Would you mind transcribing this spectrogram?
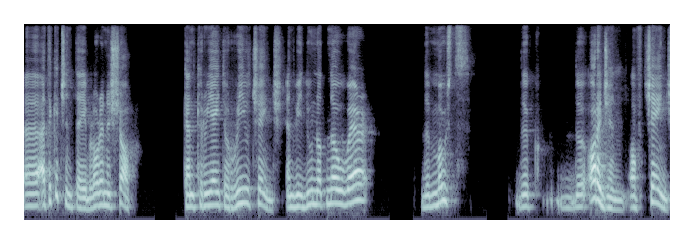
uh, at the kitchen table or in a shop, can create a real change. And we do not know where the most, the, the origin of change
